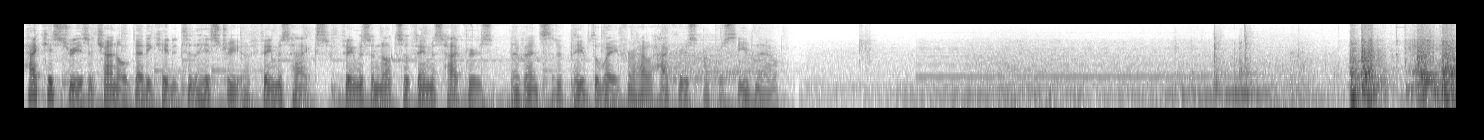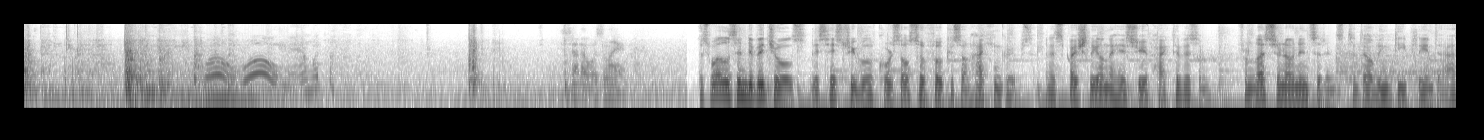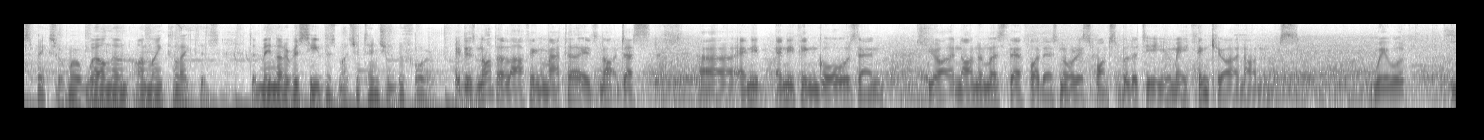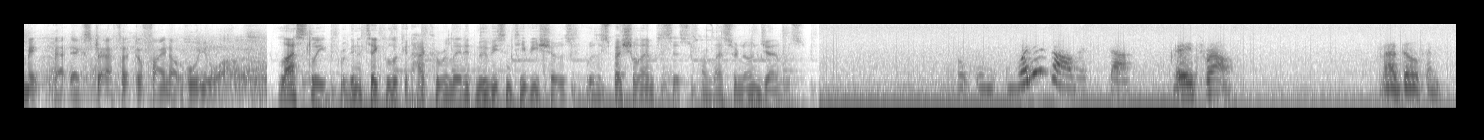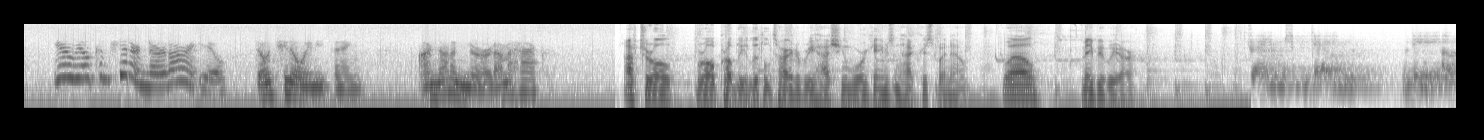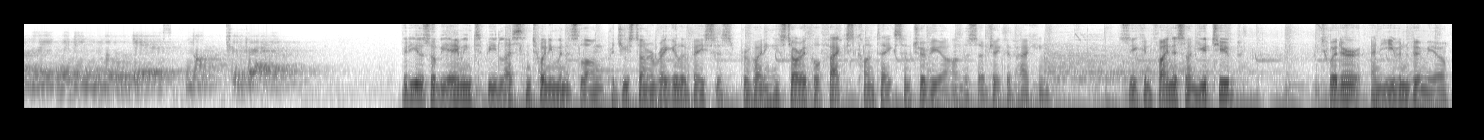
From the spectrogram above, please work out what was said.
Hack History is a channel dedicated to the history of famous hacks, famous and not so famous hackers, and events that have paved the way for how hackers are perceived now. Whoa, whoa, man, what the f- He said I was lame. As well as individuals, this history will of course also focus on hacking groups, and especially on the history of hacktivism, from lesser known incidents to delving deeply into aspects of more well known online collectives that may not have received as much attention before. It is not a laughing matter. It's not just uh, any anything goes and you're anonymous, therefore there's no responsibility. You may think you're anonymous. We will make that extra effort to find out who you are. Lastly, we're going to take a look at hacker related movies and TV shows with a special emphasis on lesser known gems. What is all this stuff? Hey, it's Ralph. I built him. You're a real computer nerd, aren't you? Don't you know anything? I'm not a nerd, I'm a hacker. After all, we're all probably a little tired of rehashing WarGames and hackers by now. Well, maybe we are. The only winning move is not to play. Videos will be aiming to be less than 20 minutes long, produced on a regular basis, providing historical facts, context, and trivia on the subject of hacking. So you can find us on YouTube, Twitter, and even Vimeo.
